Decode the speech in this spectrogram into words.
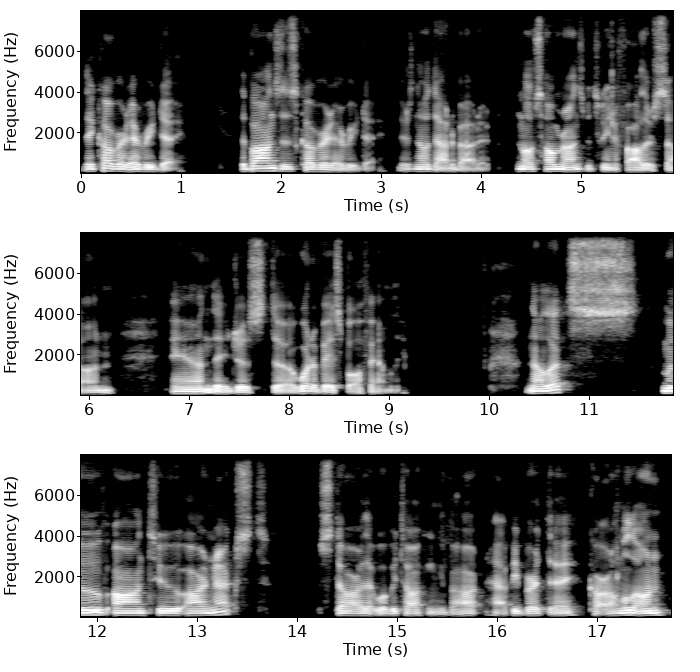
they covered every day. The Bonds is covered every day. There's no doubt about it. Most home runs between a father son, and they just uh, what a baseball family. Now let's move on to our next star that we'll be talking about. Happy birthday, Karl Malone,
